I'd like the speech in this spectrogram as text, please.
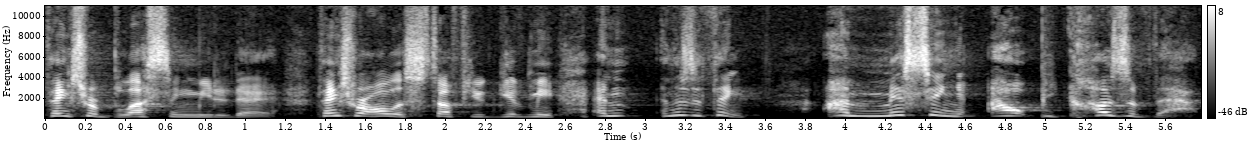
Thanks for blessing me today. Thanks for all this stuff you give me. And, and this is the thing I'm missing out because of that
